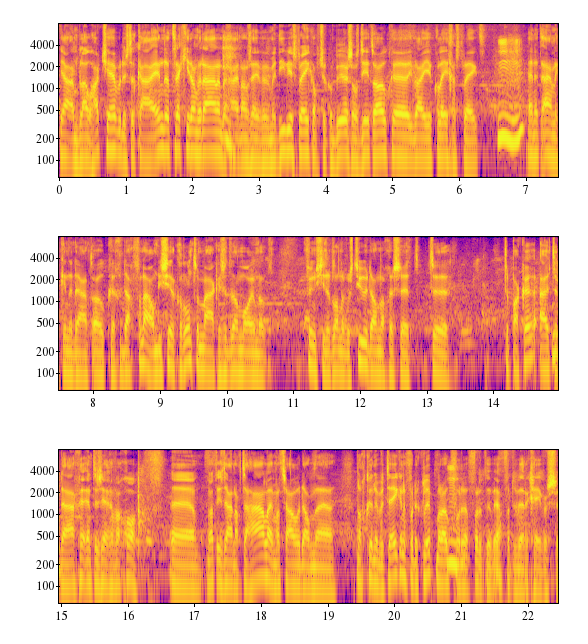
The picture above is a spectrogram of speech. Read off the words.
ja, een blauw hartje hebben. Dus dat KN, dat trek je dan weer aan. En dan ga je dan eens even met die weer spreken op zo'n beurs als dit ook, eh, waar je je collega spreekt. En uiteindelijk inderdaad ook eh, gedacht van nou, om die cirkel rond te maken is het wel mooi om dat functie, dat landelijk bestuur dan nog eens eh, te, te pakken, uit te dagen. En te zeggen van goh, eh, wat is daar nog te halen en wat zouden we dan eh, nog kunnen betekenen voor de club, maar ook voor, de, voor, het, ja, voor de werkgevers.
